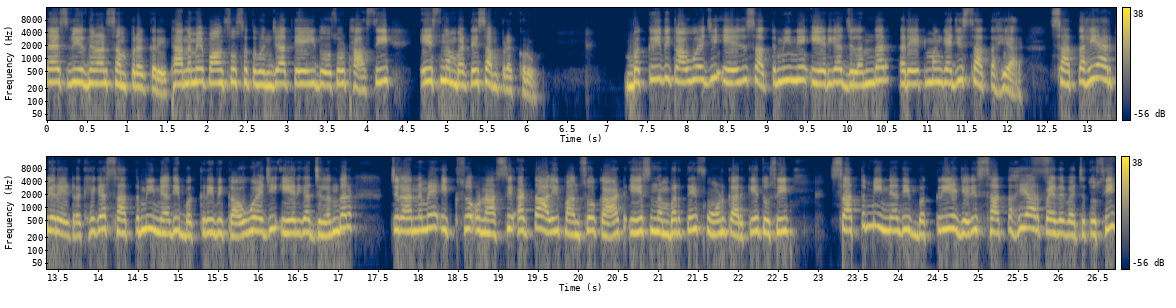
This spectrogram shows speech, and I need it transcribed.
ਤਾਂ ਇਸ ਵੀਰ ਦੇ ਨਾਲ ਸੰਪਰਕ ਕਰੇ। 9855 23288 ਇਸ ਨੰਬਰ ਤੇ ਸੰਪਰਕ ਕਰੋ। ਬੱਕਰੀ ਵਿਕਾਊ ਹੈ ਜੀ ਏਜ 7 ਮਹੀਨੇ ਏਰੀਆ ਜਲੰਧਰ ਰੇਟ ਮੰਗਿਆ ਜੀ 7000 7000 ਰੁਪਏ ਰੇਟ ਰੱਖੇਗਾ 7 ਮਹੀਨਿਆਂ ਦੀ ਬੱਕਰੀ ਵਿਕਾਊ ਹੈ ਜੀ ਏਰੀਆ ਜਲੰਧਰ 9417948561 ਇਸ ਨੰਬਰ ਤੇ ਫੋਨ ਕਰਕੇ ਤੁਸੀਂ 7 ਮਹੀਨਿਆਂ ਦੀ ਬੱਕਰੀ ਹੈ ਜਿਹੜੀ 7000 ਰੁਪਏ ਦੇ ਵਿੱਚ ਤੁਸੀਂ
